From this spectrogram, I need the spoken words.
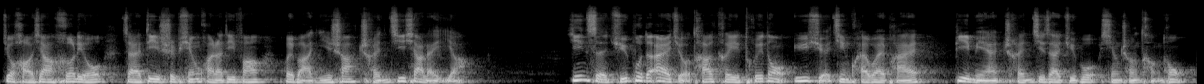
就好像河流在地势平缓的地方会把泥沙沉积下来一样。因此，局部的艾灸它可以推动淤血尽快外排，避免沉积在局部形成疼痛。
